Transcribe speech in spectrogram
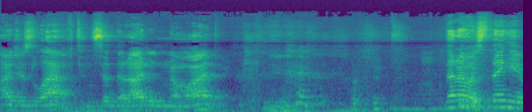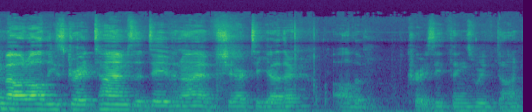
I just laughed and said that I didn't know either. then I was thinking about all these great times that Dave and I have shared together, all the crazy things we've done.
